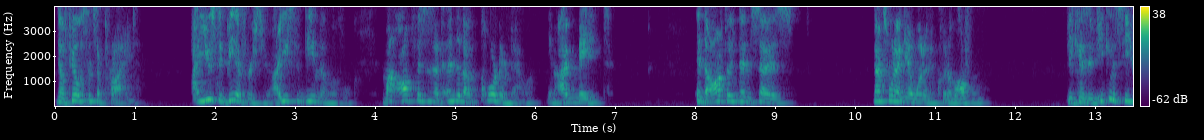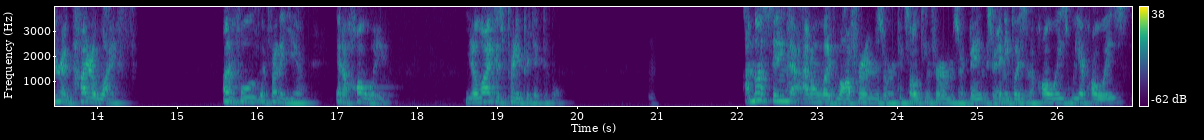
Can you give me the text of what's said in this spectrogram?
they'll feel a sense of pride. I used to be a first year, I used to be a mid level. My office is at the end of the corridor now. You know, I made it. And the author then says, that's when I knew I wanted to quit a law firm. Because if you can see your entire life unfold in front of you in a hallway, your life is pretty predictable. Hmm. I'm not saying that I don't like law firms or consulting firms or banks or any places of hallways. We have hallways.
